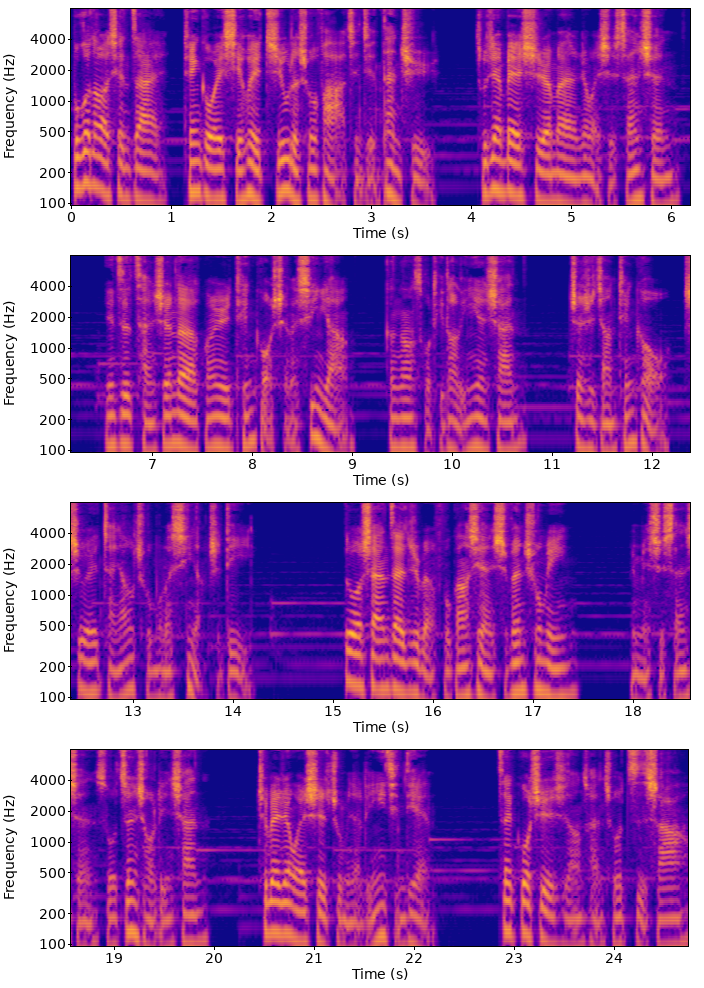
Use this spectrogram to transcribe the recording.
不过到了现在，天狗为邪秽之物的说法渐渐淡去，逐渐被世人们认为是山神。因此产生了关于天狗神的信仰。刚刚所提到的鹰燕山，正是将天狗视为斩妖除魔的信仰之地。这座山在日本福冈县十分出名，明明是山神所镇守灵山，却被认为是著名的灵异景点。在过去时常传出自杀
